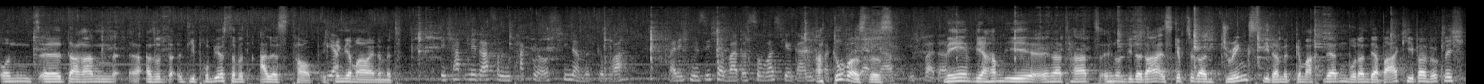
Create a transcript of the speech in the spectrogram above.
und äh, daran, äh, also die probierst, da wird alles taub. Ich Ja. bring dir mal eine mit. Ich habe mir davon ein Packen aus China mitgebracht, weil ich mir sicher war, dass sowas hier gar nicht Ach, du warst das. war das. Nee, wir haben die in der Tat hin und wieder da. Es gibt sogar Drinks, die damit gemacht werden, wo dann der Barkeeper wirklich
